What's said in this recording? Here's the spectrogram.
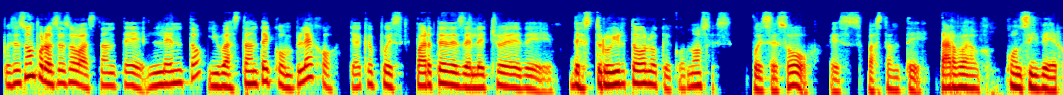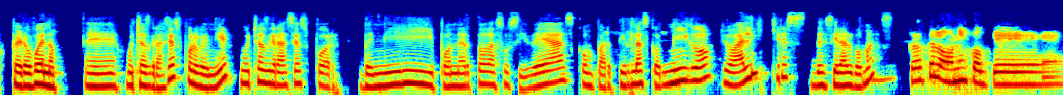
pues es un proceso bastante lento y bastante complejo, ya que pues parte desde el hecho de destruir todo lo que conoces. Pues eso es bastante tardado, considero. Pero bueno, eh, muchas gracias por venir, muchas gracias por venir y poner todas sus ideas, compartirlas conmigo. Joali, ¿quieres decir algo más? Creo que lo único que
